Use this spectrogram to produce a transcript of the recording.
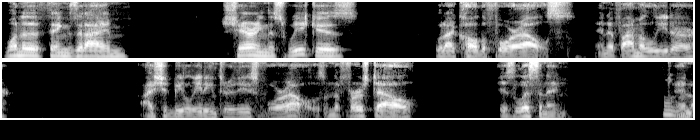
one of the things that i'm sharing this week is what I call the four L's. And if I'm a leader, I should be leading through these four L's. And the first L is listening. Mm-hmm. And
